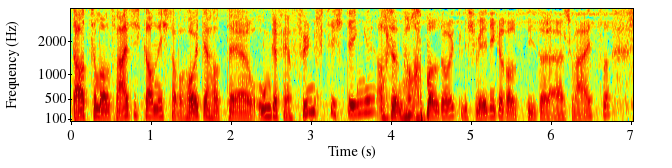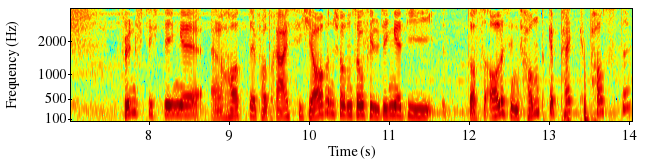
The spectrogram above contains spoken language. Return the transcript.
dazumals weiß ich gar nicht, aber heute hat er ungefähr 50 Dinge, also nochmal deutlich weniger als dieser äh, Schweizer. 50 Dinge. Er hatte vor 30 Jahren schon so viele Dinge, die das alles ins Handgepäck passte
